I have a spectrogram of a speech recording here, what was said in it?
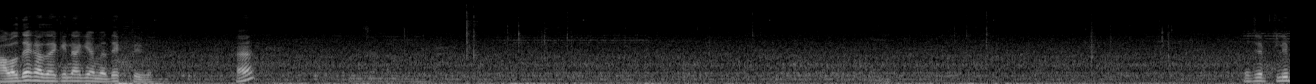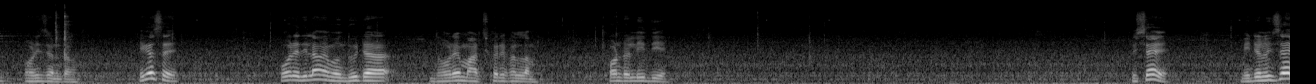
ভালো দেখা যায় কিনা আগে আমি দেখতে হ্যাঁ? এই যে ফ্লিপ হরিজন্টাল ঠিক আছে? করে দিলাম এবং দুইটা ধরে মার্চ করে ফেললাম। কন্ট্রোল ই দিয়ে। হইছে? মিডল হইছে?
